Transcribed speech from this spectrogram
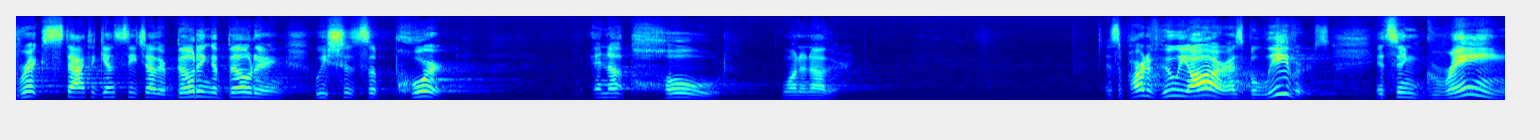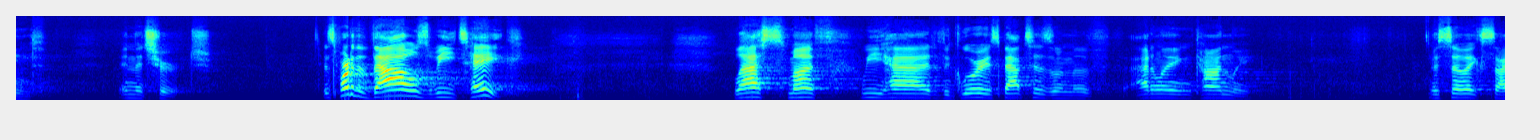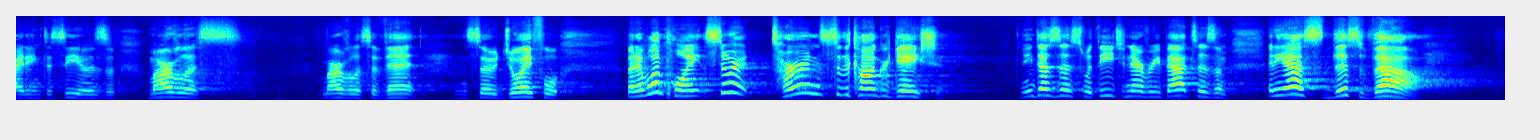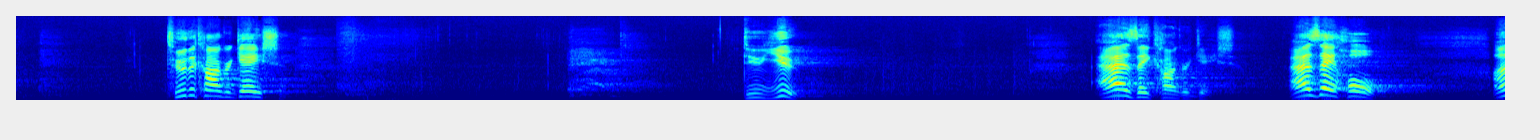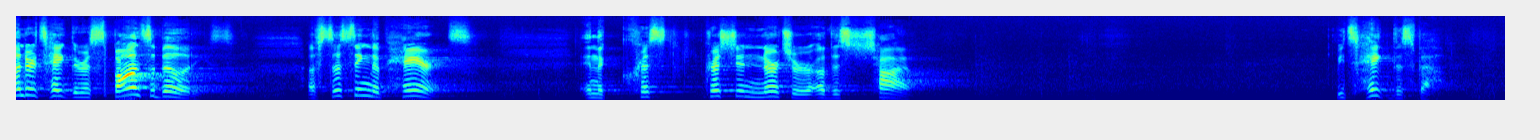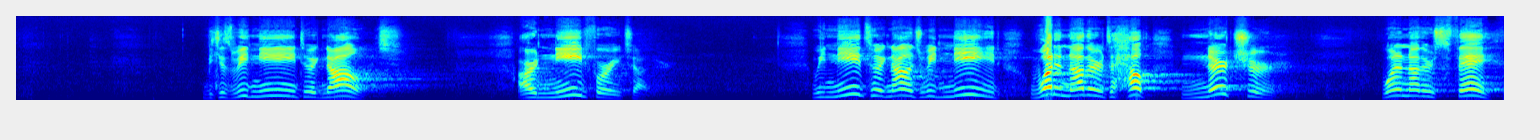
bricks stacked against each other, building a building. We should support and uphold one another. It's a part of who we are as believers, it's ingrained in the church. It's part of the vows we take. Last month, we had the glorious baptism of Adeline Conley. It was so exciting to see. It was a marvelous, marvelous event and so joyful. But at one point, Stuart turns to the congregation. And he does this with each and every baptism. And he asks this vow to the congregation Do you, as a congregation, as a whole, undertake the responsibilities of assisting the parents in the Christ, Christian nurture of this child? We take this vow because we need to acknowledge our need for each other. We need to acknowledge we need one another to help nurture one another's faith.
